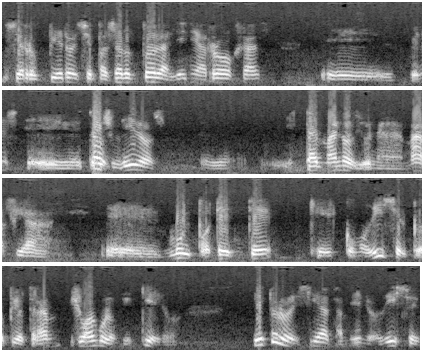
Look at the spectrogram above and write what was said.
y se rompieron, se pasaron todas las líneas rojas, eh, eh, Estados Unidos está en manos de una mafia muy potente que, como dice el propio Trump, yo hago lo que quiero. Y esto lo decía también, lo dice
